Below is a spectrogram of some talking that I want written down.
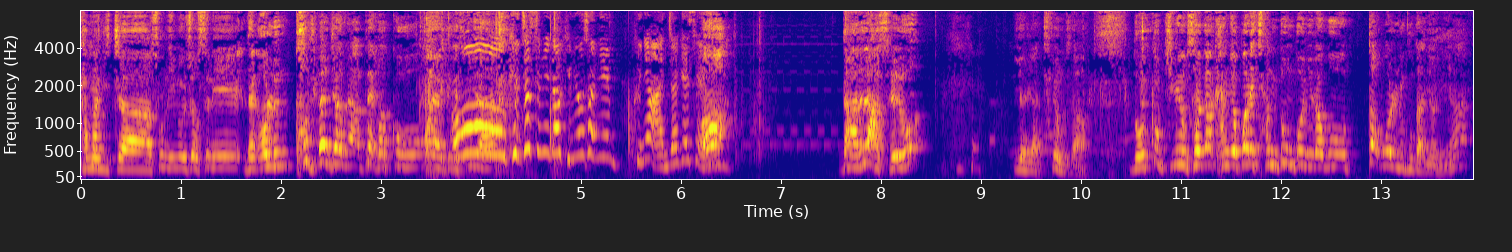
가만히 있자. 손님이 오셨으니 내가 얼른 커피 한 잔 빼갖고 와야 되겠습니다. 어, 괜찮습니다, 김 형사님. 그냥 앉아 계세요. 어? 나를 아세요? 야 야 최영사, 너 또 김영사가 강력반의 장동건이라고 떠올리고 다녔냐?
